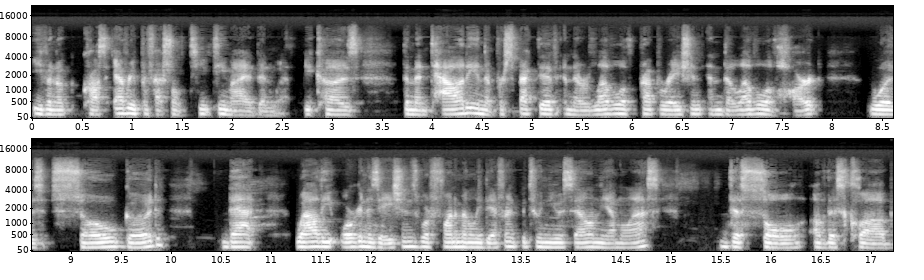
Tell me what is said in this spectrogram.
even across every professional te- team I had been with, because the mentality and their perspective and their level of preparation and the level of heart was so good that while the organizations were fundamentally different between USL and the MLS, the soul of this club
